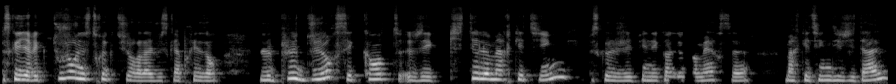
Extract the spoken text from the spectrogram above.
parce qu'il y avait toujours une structure là jusqu'à présent, le plus dur, c'est quand j'ai quitté le marketing, parce que j'ai fait une école de commerce euh, marketing digital.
